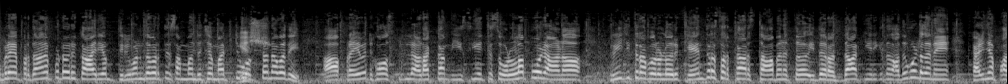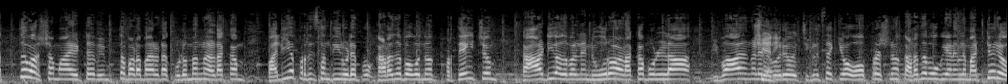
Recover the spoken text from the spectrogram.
ഇവിടെ പ്രധാനപ്പെട്ട ഒരു കാര്യം തിരുവനന്തപുരത്തെ സംബന്ധിച്ച് മറ്റു. ഒട്ടനവധി പ്രൈവറ്റ് ഹോസ്പിറ്റലിൽ അടക്കം ഇ സി എച്ച് എസ് ഉള്ളപ്പോഴാണ് ശ്രീചിത്ര പോലുള്ള ഒരു കേന്ദ്ര സർക്കാർ സ്ഥാപനത്ത് ഇത് റദ്ദാക്കിയിരിക്കുന്നത്. അതുകൊണ്ട് തന്നെ കഴിഞ്ഞ പത്ത് വർഷമായിട്ട് വിമുക്ത ഭടന്മാരുടെ കുടുംബങ്ങളടക്കം വലിയ പ്രതിസന്ധിയിലൂടെ കടന്നു പോകുന്നു. പ്രത്യേകിച്ചും കാർഡിയോ അതുപോലെ തന്നെ ന്യൂറോ അടക്കമുള്ള വിഭാഗങ്ങളിൽ. ഒരു ചികിത്സയ്ക്കോ ഓപ്പറേഷനോ കടന്നു പോവുകയാണെങ്കിൽ മറ്റൊരു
